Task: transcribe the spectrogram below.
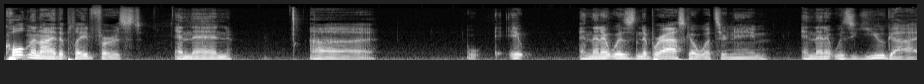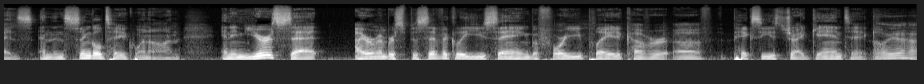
Colton and I that played first, and then uh, it and then it was Nebraska. What's her name? And then it was you guys, and then single take went on. And in your set, I remember specifically you saying before you played a cover of Pixies "Gigantic." Oh yeah.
